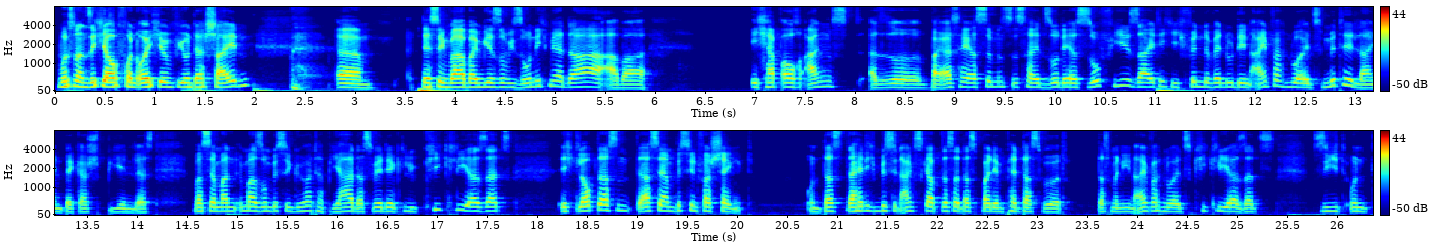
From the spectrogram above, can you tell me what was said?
muss man sich ja auch von euch irgendwie unterscheiden. ähm, deswegen war er bei mir sowieso nicht mehr da, aber ich habe auch Angst, also bei Isaiah Simmons ist halt so, der ist so vielseitig. Ich finde, wenn du den einfach nur als Mittellinebacker spielen lässt, was ja man immer so ein bisschen gehört hat, ja, das wäre der Kikli-Ersatz. Ich glaube, das ist ja ein bisschen verschenkt. Und das, da hätte ich ein bisschen Angst gehabt, dass er das bei den Panthers wird. Dass man ihn einfach nur als Kikli-Ersatz sieht und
